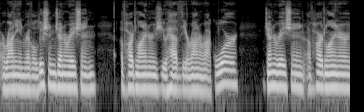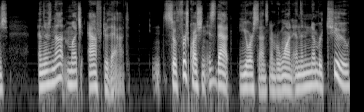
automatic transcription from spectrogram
Iranian Revolution generation of hardliners, you have the Iran Iraq War generation of hardliners, and there's not much after that. So, first question is that your sense, number one? And then, number two,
